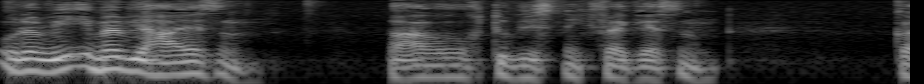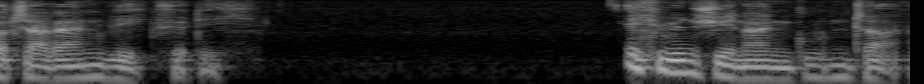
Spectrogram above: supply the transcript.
oder wie immer wir heißen. Baruch, du bist nicht vergessen. Gott hat einen Weg für dich. Ich wünsche Ihnen einen guten Tag.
